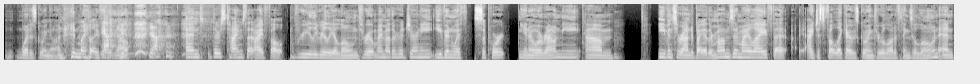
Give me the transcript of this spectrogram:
what is going on in my life Yeah. right now? yeah. And there's times that I felt really, really alone throughout my motherhood journey, even with support, you know, around me, um, even surrounded by other moms in my life, that I- just felt like I was going through a lot of things alone. And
